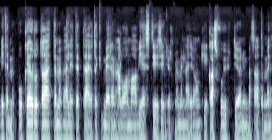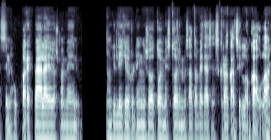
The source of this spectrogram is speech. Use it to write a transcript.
miten me pukeudutaan, että me välitetään jotakin meidän haluamaa viestiä. Siinä, jos me mennään johonkin kasvuyhtiöön, niin mä saatan mennä sinne huppari päällä, ja jos mä menen johonkin liikeyrityksen isoon toimistoon, niin mä saatan vetää sen skrakan silloin kaulaan.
